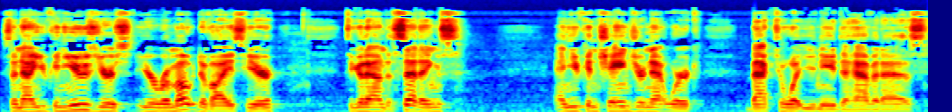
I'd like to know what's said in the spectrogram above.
So now you can use your, your remote device here to go down to settings, and you can change your network back to what you need to have it as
